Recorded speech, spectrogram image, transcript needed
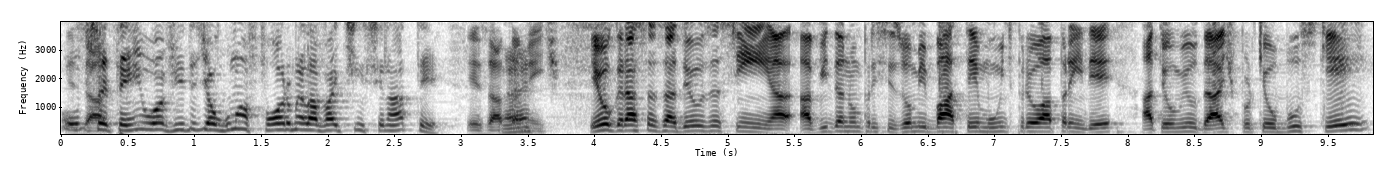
Ou Exato. você tem ou a vida, de alguma forma, ela vai te ensinar a ter. Exatamente. Eu, graças a Deus, assim, a, a vida não precisou me bater muito para eu aprender a ter humildade, porque eu busquei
